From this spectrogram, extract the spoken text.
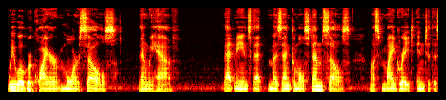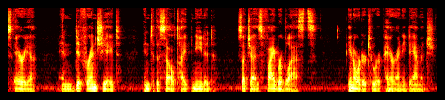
we will require more cells than we have. That means that mesenchymal stem cells must migrate into this area and differentiate into the cell type needed, such as fibroblasts, in order to repair any damage.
